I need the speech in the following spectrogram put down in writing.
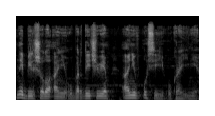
не більшало ані у Бердичеві, ані в усій Україні.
